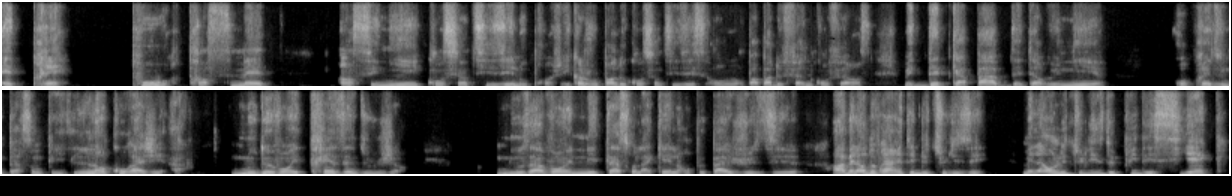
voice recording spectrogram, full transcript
être prêt pour transmettre enseigner, conscientiser nos proches. Et quand je vous parle de conscientiser, on ne parle pas de faire une conférence, mais d'être capable d'intervenir auprès d'une personne, puis l'encourager à. Nous devons être très indulgents. Nous avons un état sur lequel on ne peut pas juste dire, ah, ben là, on devrait arrêter d'utiliser. Mais là, on l'utilise depuis des siècles.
